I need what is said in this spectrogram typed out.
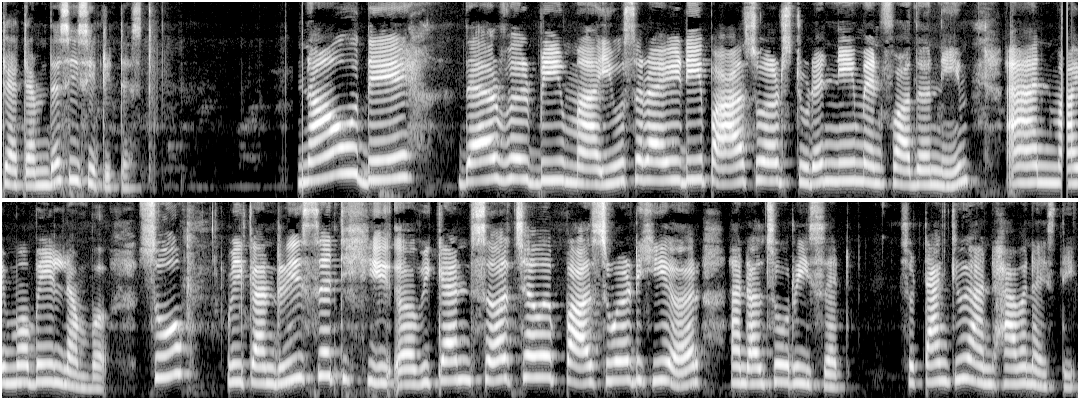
to attempt the cct test. Now they there will be my user id password student name and father name and my mobile number. So we can reset here uh, we can search our password here and also reset. So thank you and have a nice day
